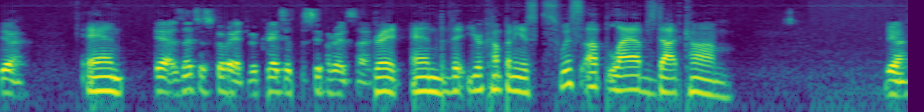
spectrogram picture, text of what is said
yeah. And yeah, that is correct. We created a separate site. Great. And the, your company is swissuplabs.com. Yeah.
